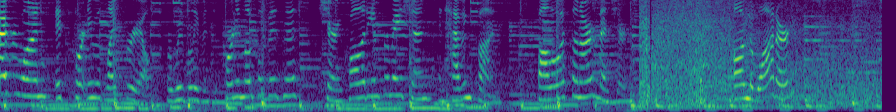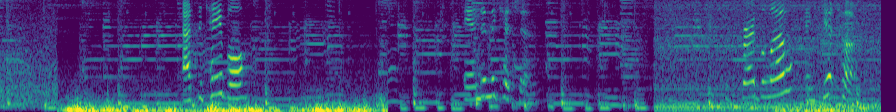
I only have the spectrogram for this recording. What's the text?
Hi everyone, it's Courtney with Life4Reel, where we believe in supporting local business, sharing quality information, and having fun. Follow us on our adventures. On the water. At the table. And in the kitchen. Subscribe below and get hooked.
